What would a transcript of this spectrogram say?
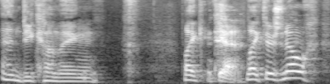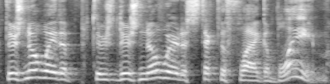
and becoming like, yeah. like there's no, there's no way to, there's, there's nowhere to stick the flag of blame.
